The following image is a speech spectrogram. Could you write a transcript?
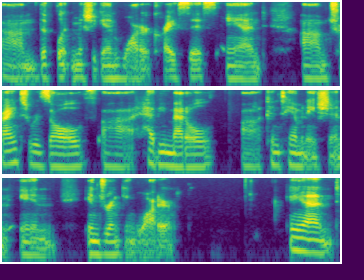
um, the Flint, Michigan water crisis and um, trying to resolve uh, heavy metal uh, contamination in, in drinking water. And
